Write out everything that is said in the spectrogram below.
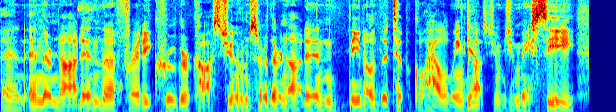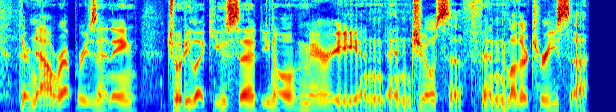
and, and they're not in the Freddy Krueger costumes, or they're not in you know the typical Halloween Yeah. costumes you may see. They're now representing Jody, like you said, you know Mary and, and Joseph and Mother Teresa,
